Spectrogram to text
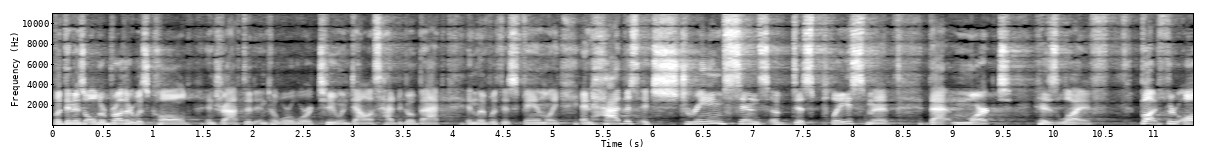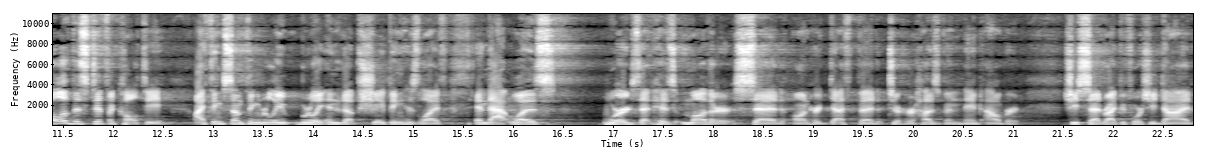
But then his older brother was called and drafted into World War II, and Dallas had to go back and live with his family and had this extreme sense of displacement that marked his life. But through all of this difficulty, I think something really, really ended up shaping his life, and that was words that his mother said on her deathbed to her husband named Albert. She said right before she died,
